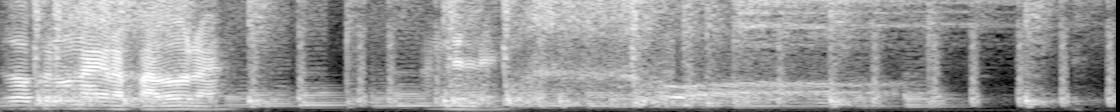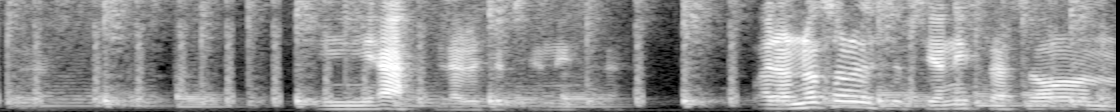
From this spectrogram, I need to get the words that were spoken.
Todo con una grapadora. Ándele. Y, ah, la recepcionista. Bueno, no son recepcionistas, son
